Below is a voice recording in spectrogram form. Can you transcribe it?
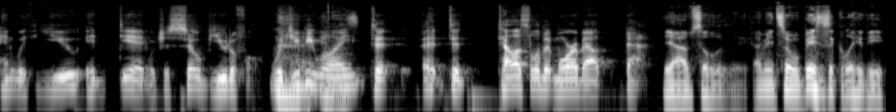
And with you, it did, which is so beautiful. Would you be willing to, uh, to tell us a little bit more about that? Yeah, absolutely. I mean, so basically, the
